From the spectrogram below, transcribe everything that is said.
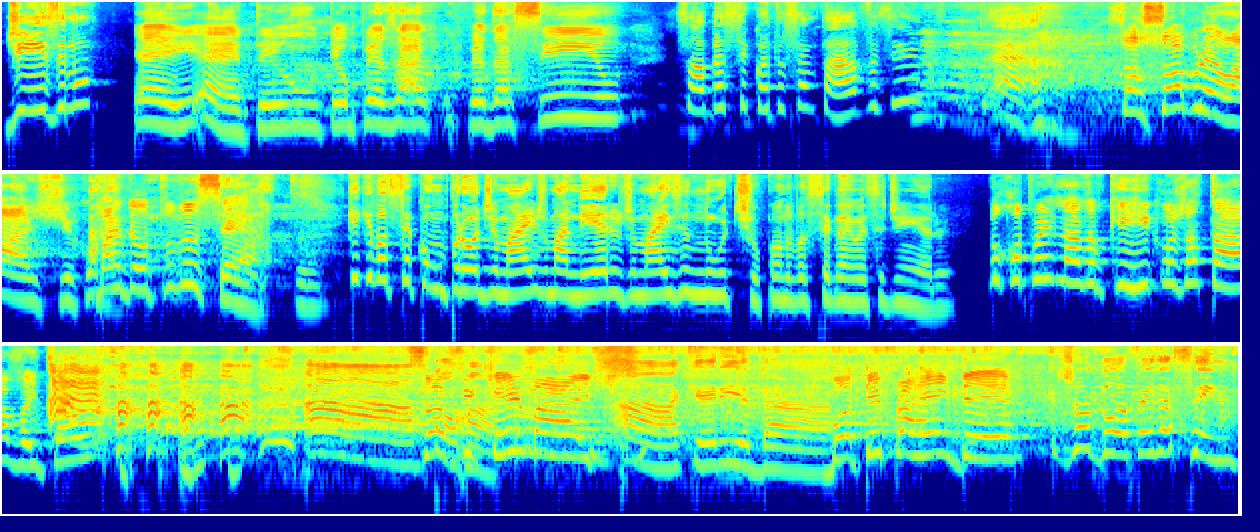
dízimo, E aí, é, tem um, tem um pesa- pedacinho. sobra 50 centavos e... É. Só sobra o elástico, mas deu tudo certo. O que, que você comprou de mais maneiro de mais inútil quando você ganhou esse dinheiro? Não comprei nada, porque rico eu já tava, então Ah, só porra. fiquei mais. Ah, querida. Botei pra render. Jogou, fez assim.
